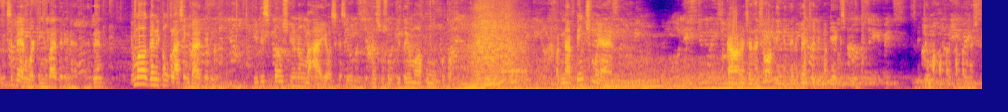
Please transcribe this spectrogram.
Ibig sabihin, working yung battery natin. And then, yung mga ganitong klaseng battery, i-dispose nyo ng maayos kasi nasusug ito yung mga pumuputok. Pag na-pinch mo yan, magkakaroon siya ng shorting and then eventually mag-explode. Medyo makapal-kapal na siya.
